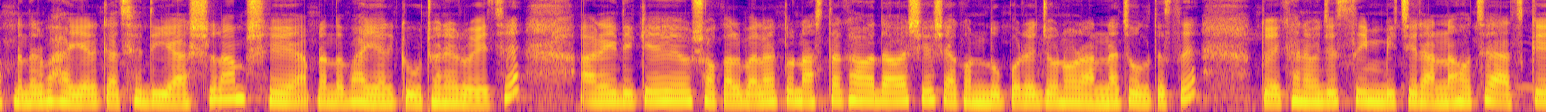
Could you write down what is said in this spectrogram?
আপনাদের ভাইয়ের কাছে দিয়ে আসলাম। সে আপনাদের ভাইয়ার কি উঠানে রয়েছে। আর এইদিকে সকালবেলা তো নাস্তা খাওয়া দাওয়া শেষ। এখন দুপুরের জন্য রান্না চলতেছে। তো এখানে ওই যে সিম বিচি রান্না হচ্ছে। আজকে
